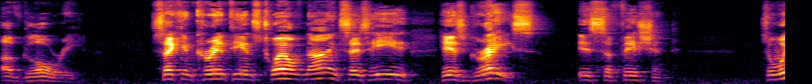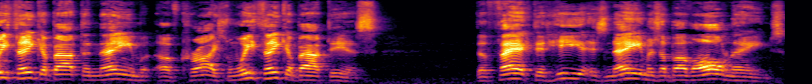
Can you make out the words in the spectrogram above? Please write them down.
of glory." 2 Corinthians 12:9 says he his grace is sufficient. So we think about the name of Christ, when we think about this, the fact that he his name is above all names,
